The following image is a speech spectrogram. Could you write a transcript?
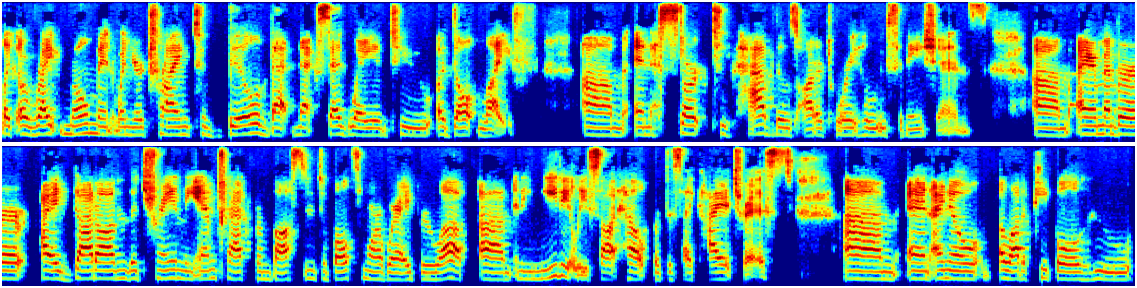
like a right moment when you're trying to build that next segue into adult life. Um, and start to have those auditory hallucinations. Um, I remember I got on the train, the Amtrak from Boston to Baltimore, where I grew up, um, and immediately sought help with the psychiatrist. Um, and I know a lot of people who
